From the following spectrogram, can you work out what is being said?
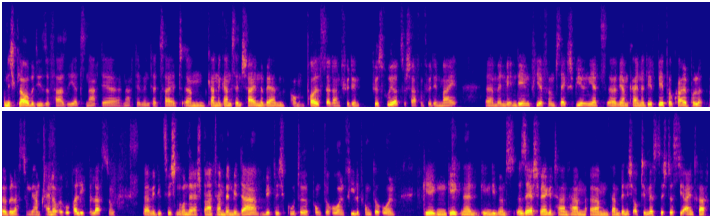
Und ich glaube, diese Phase jetzt nach der, nach der Winterzeit ähm, kann eine ganz entscheidende werden, um Polster dann für den, fürs Frühjahr zu schaffen, für den Mai. Äh, wenn wir in den vier, fünf, sechs Spielen jetzt, äh, wir haben keine DFB-Pokalbelastung, wir haben keine Europa League-Belastung, da wir die Zwischenrunde erspart haben, wenn wir da wirklich gute Punkte holen, viele Punkte holen, gegen Gegner, gegen die wir uns sehr schwer getan haben, ähm, dann bin ich optimistisch, dass die Eintracht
